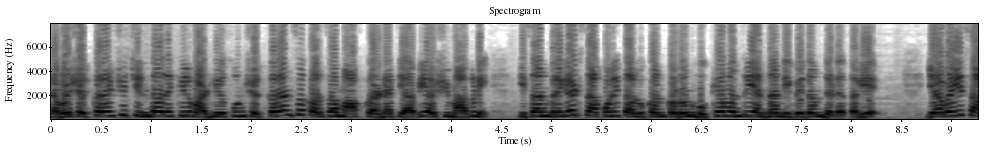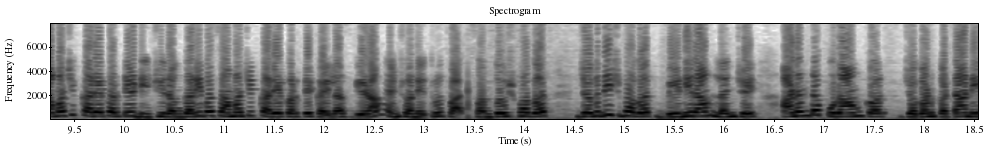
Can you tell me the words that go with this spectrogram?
त्यामुळे शेतकऱ्यांची चिंता देखील वाढली असून शेतकऱ्यांचं कर्ज माफ करण्यात यावी अशी मागणी किसान ब्रिगेड साकोली तालुक्यांकडून मुख्यमंत्री यांना निवेदन देण्यात आली आहे. यावेळी सामाजिक कार्यकर्ते डी जी रंगारी व सामाजिक कार्यकर्ते कैलास गेळाम यांच्या नेतृत्वात संतोष भगत जगदीश भगत बेनीराम लंचे आनंद पुरामकर जगन कटाने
